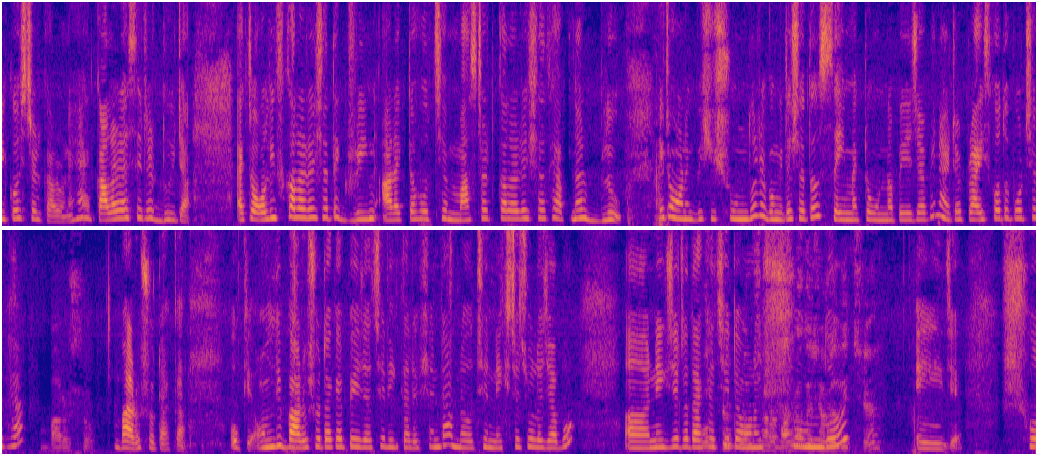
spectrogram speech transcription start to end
রিকোয়েস্টের কারণে। হ্যাঁ কালার আছে এটার দুইটা। একটা অলিভ কালারের সাথে গ্রিন আর একটা হচ্ছে মাস্টার্ড কালারের সাথে আপনার ব্লু এটা অনেক বেশি সুন্দর এবং এটার সাথেও সেম একটা ওড়না পেয়ে যাবেন। আর এটার প্রাইস কত পড়ছে ভাইয়া? বারোশো। বারোশো টাকা। ওকে অনলি বারোশো টাকায় পেয়ে যাচ্ছেন এই কালেকশনটা আমরা হচ্ছে নেক্সটে চলে যাব। নেক্সট যেটা দেখাচ্ছি এটা অনেক সুন্দর। এই যে শো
